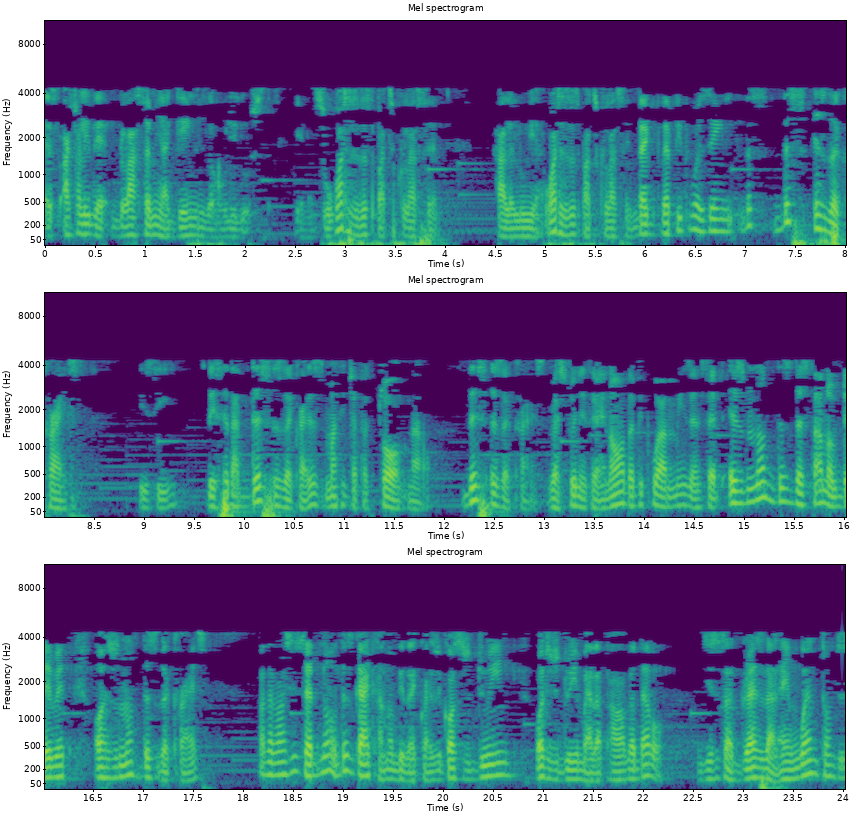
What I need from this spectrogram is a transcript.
is actually the blasphemy against the Holy Ghost. You know, so what is this particular sin? Hallelujah. What is this particular sin? Like the people were saying, this this is the Christ. You see, they said that this is the Christ. This is Matthew chapter 12 now. This is the Christ. Verse 23. And all the people were amazed and said, Is not this the son of David, or is not this the Christ? But the Pharisees said, No, this guy cannot be the Christ because he's doing what he's doing by the power of the devil. Jesus addressed that and went on to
